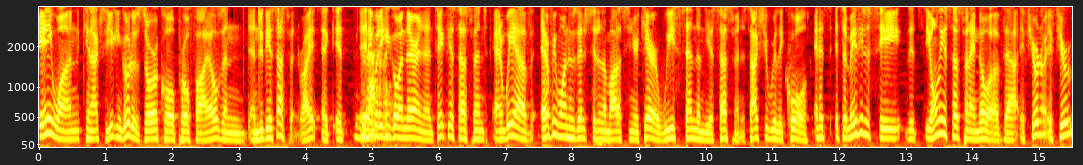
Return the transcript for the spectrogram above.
anyone can actually you can go to Zorakle profiles and and do the assessment, right? It, it exactly. anybody can go in there and, and take the assessment, and we have everyone who's interested in Amada Senior Care. We send them the assessment. It's actually really cool, and it's it's amazing to see. It's the only assessment I know of that if you're if you're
